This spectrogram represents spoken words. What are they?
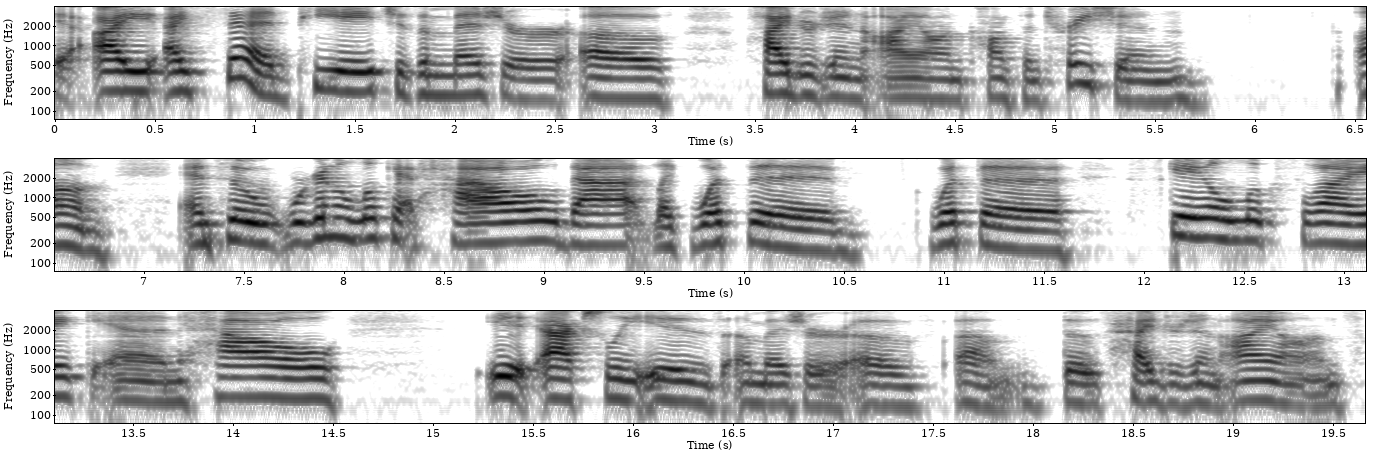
I, I said pH is a measure of hydrogen ion concentration. Um, and so we're going to look at how that, like what the, what the scale looks like and how it actually is a measure of um, those hydrogen ions.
